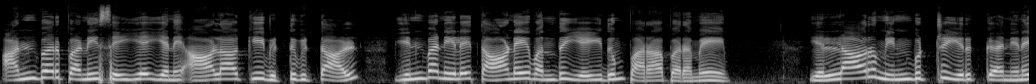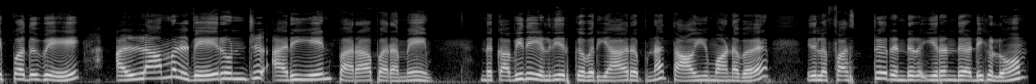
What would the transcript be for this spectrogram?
அன்பர் பணி செய்ய என்னை ஆளாக்கி விட்டுவிட்டால் இன்ப நிலை தானே வந்து எய்தும் பராபரமே. எல்லாரும் இன்புற்று இருக்க நினைப்பதுவே அல்லாமல் வேறொன்று அறியேன் பராபரமே. இந்த கவிதை எழுதியிருக்கவர் யார் அப்படின்னா தாயுமானவர். இதில் ஃபஸ்ட்டு ரெண்டு இரண்டு அடிகளும்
